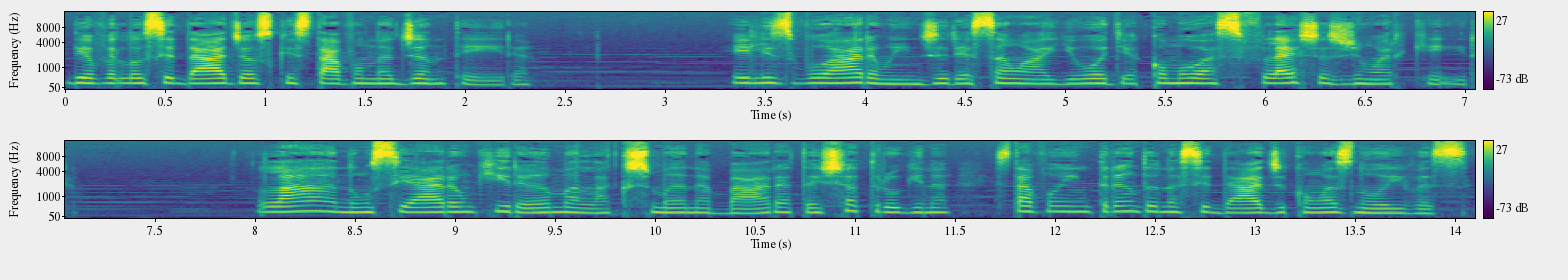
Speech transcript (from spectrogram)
deu velocidade aos que estavam na dianteira. Eles voaram em direção a Ayodhya como as flechas de um arqueiro. Lá anunciaram que Rama, Lakshmana, Bharata e Shatrughna estavam entrando na cidade com as noivas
